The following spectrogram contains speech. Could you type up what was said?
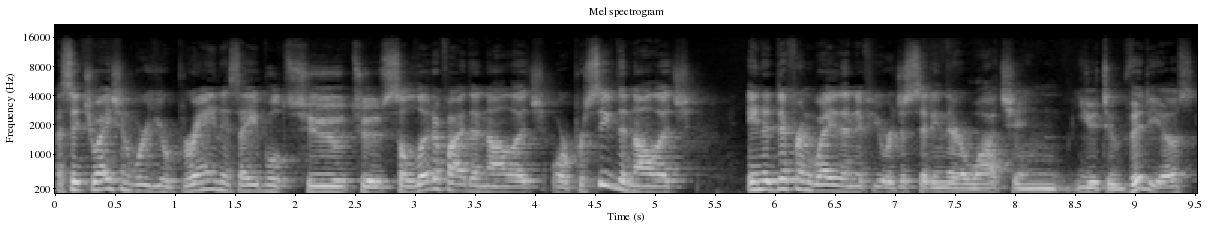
a situation where your brain is able to, to solidify the knowledge or perceive the knowledge in a different way than if you were just sitting there watching YouTube videos.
